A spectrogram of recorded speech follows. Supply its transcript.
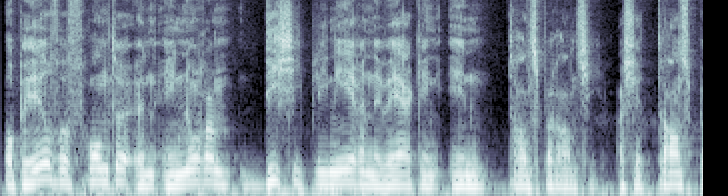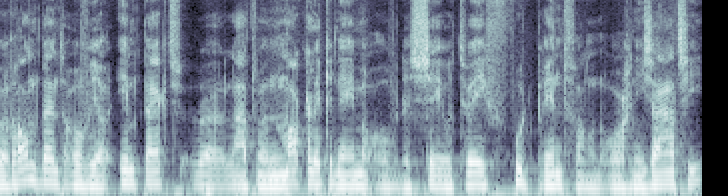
op heel veel fronten een enorm disciplinerende werking in transparantie. Als je transparant bent over jouw impact, eh, laten we een makkelijke nemen over de CO2-footprint van een organisatie.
